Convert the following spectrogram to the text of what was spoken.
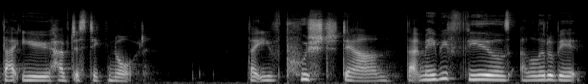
that you have just ignored, that you've pushed down, that maybe feels a little bit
